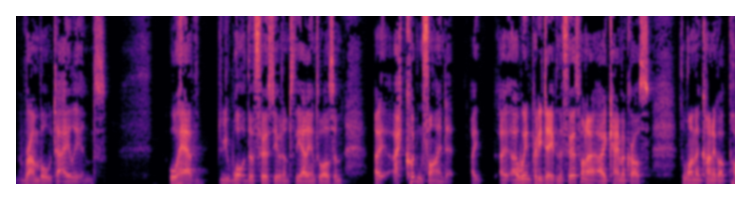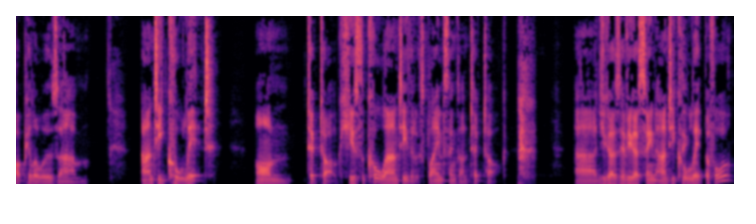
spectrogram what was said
Rumble to aliens, or how what the first evidence of the aliens was, and I, I couldn't find it. I, I, I went pretty deep, and the first one I, I came across, the one that kind of got popular was um, Auntie Coolette on TikTok. She's the cool auntie that explains things on TikTok. Uh, did you guys have you guys seen Auntie Coolette before?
